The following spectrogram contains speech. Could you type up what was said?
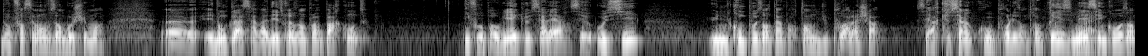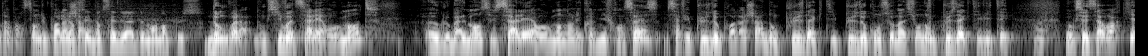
Donc forcément, vous embauchez moins. Euh, et donc là, ça va détruire les emplois. Par contre, il ne faut pas oublier que le salaire, c'est aussi une composante importante du pouvoir d'achat. C'est-à-dire que c'est un coût pour les entreprises, mais c'est une composante importante du pouvoir d'achat. Donc c'est de la demande en plus. Donc voilà, donc si votre salaire augmente, euh, globalement, si le salaire augmente dans l'économie française, ça fait plus de pouvoir d'achat, donc plus, plus de consommation, donc plus d'activité. Donc c'est savoir qui,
